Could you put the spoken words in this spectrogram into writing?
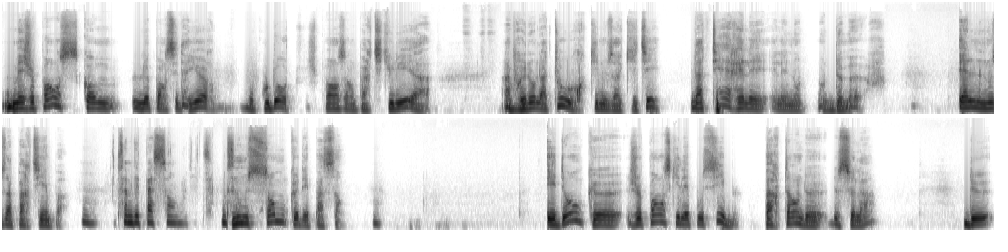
Mais je pense, comme le pensaient d'ailleurs beaucoup d'autres, je pense en particulier à, à Bruno Latour qui nous a quittés, la Terre, elle est, elle est notre, notre demeure. Elle ne nous appartient pas. Nous sommes des passants, vous dites. Nous sommes- Nous ne sommes que des passants. Mm. Et donc, euh, je pense qu'il est possible, partant de, de cela, de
